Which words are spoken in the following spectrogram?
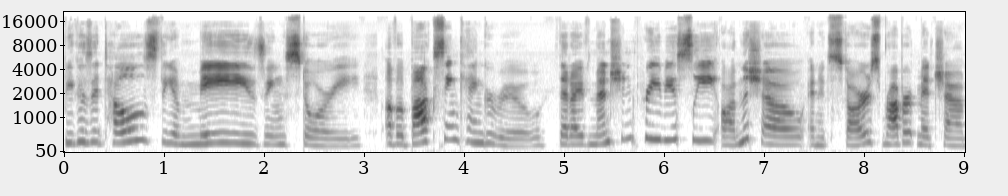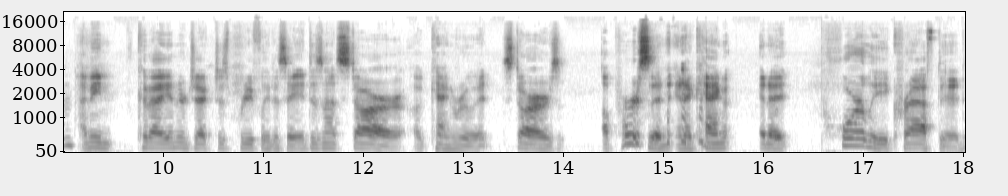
Because it tells the amazing story of a boxing kangaroo that I've mentioned previously on the show, and it stars Robert Mitchum. I mean, could I interject just briefly to say it does not star a kangaroo. It stars a person in a kang in a poorly crafted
